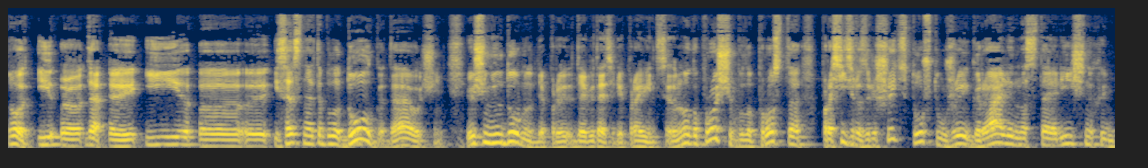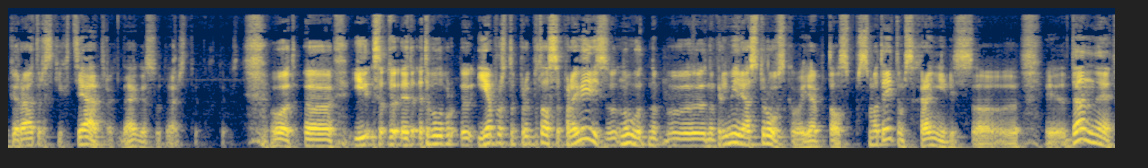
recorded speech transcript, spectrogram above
Ну вот, и, э, да, э, и, и, соответственно, это было долго, да, очень. И очень неудобно для, для обитателей провинции. Намного проще было просто просить разрешить то, что уже играли на столичных императорских театрах, да, государственных. То есть, вот, и это, это было я просто пытался проверить, ну вот на, на примере Островского я пытался посмотреть, там сохранились э, данные.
